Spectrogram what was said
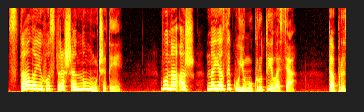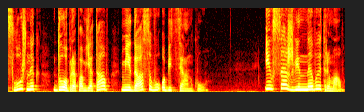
стала його страшенно мучити. Вона аж на язику йому крутилася, та прислужник добре пам'ятав Мідасову обіцянку. І все ж він не витримав,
